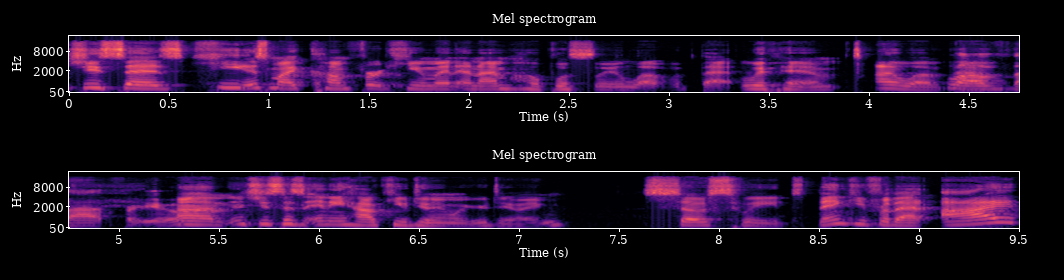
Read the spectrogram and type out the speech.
she says he is my comfort human and i'm hopelessly in love with that with him i love that love that for you. Um, and she says, anyhow, keep doing what you're doing. So sweet. Thank you for that. I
